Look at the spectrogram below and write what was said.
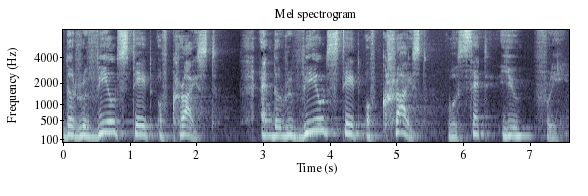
the revealed state of Christ, and the revealed state of Christ will set you free.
